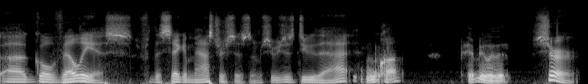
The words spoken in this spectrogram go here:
uh, Golvellius for the Sega Master System? Should we just do that? okay. Hit me with it. Sure.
